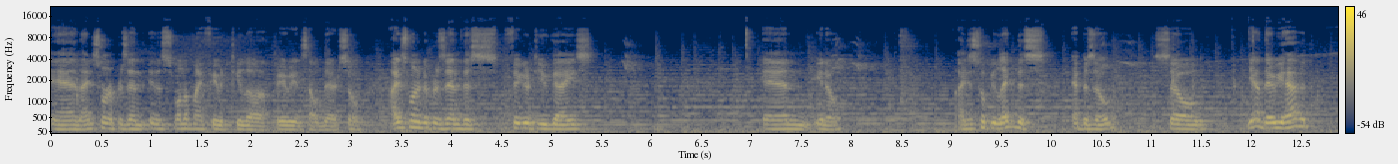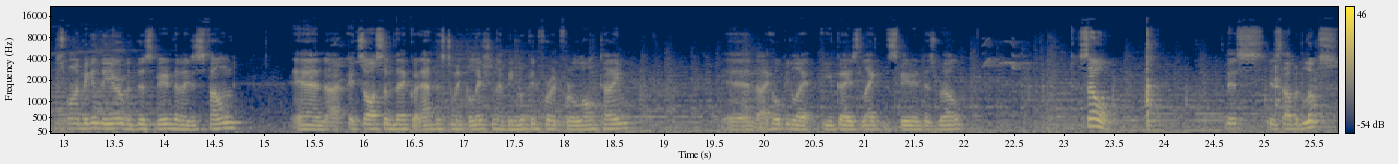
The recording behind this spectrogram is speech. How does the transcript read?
And I just want to present, it's one of my favorite Teela variants out there. So I just wanted to present this figure to you guys. And, you know, I just hope you like this episode. So yeah, there you have it. Just want to begin the year with this variant that I just found and uh, it's awesome that I could add this to my collection. I've been looking for it for a long time and I hope you like you guys like this variant as well. So this is how it looks,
